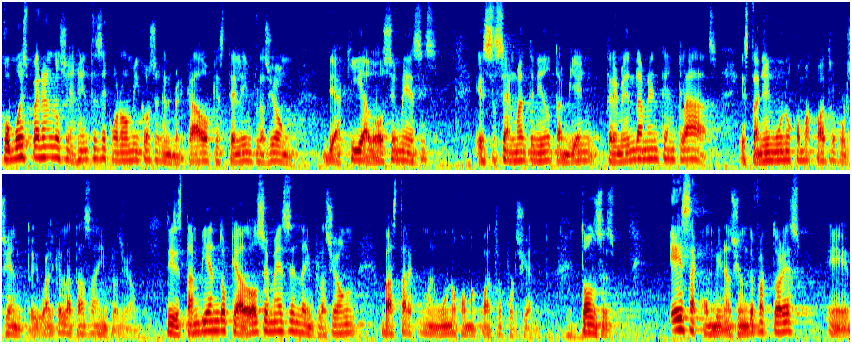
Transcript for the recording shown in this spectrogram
¿Cómo esperan los agentes económicos en el mercado que esté la inflación de aquí a 12 meses? Esas se han mantenido también tremendamente ancladas, están en 1,4%, igual que la tasa de inflación. Es decir, están viendo que a 12 meses la inflación va a estar como en 1,4%. Entonces, esa combinación de factores, eh,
